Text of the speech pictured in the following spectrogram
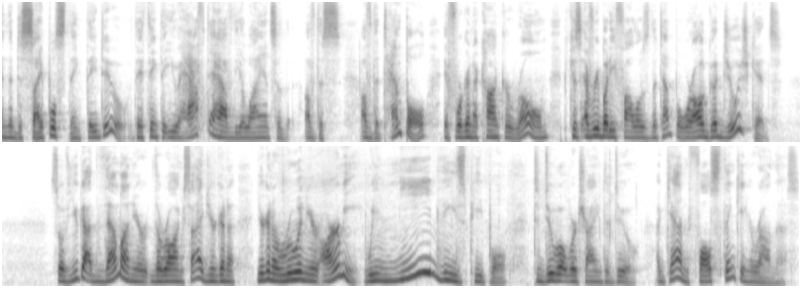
And the disciples think they do. They think that you have to have the alliance of, of, this, of the temple if we're going to conquer Rome because everybody follows the temple. We're all good Jewish kids. So if you got them on your the wrong side, you're gonna you're gonna ruin your army. We need these people to do what we're trying to do. Again, false thinking around this.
